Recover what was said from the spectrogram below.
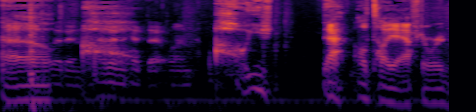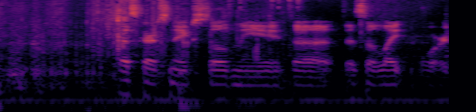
one. Oh. I didn't. I didn't hit that one. Oh, you. Yeah, I'll tell you afterward. Beskar Snake sold me the that's a light board.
